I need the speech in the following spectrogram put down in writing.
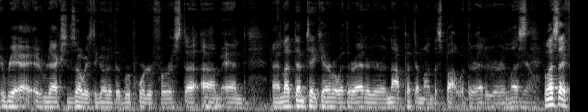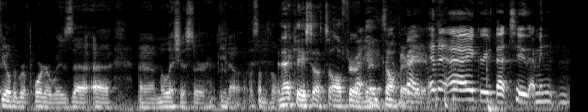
reaction is always to go to the reporter first uh, um, and, and let them take care of it with their editor and not put them on the spot with their editor unless Yeah. unless I feel the reporter was uh, uh, uh, malicious or, you know, something In like that case, it's all fair Right. game. It's all fair Right, game. and I agree with that too. I mean,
